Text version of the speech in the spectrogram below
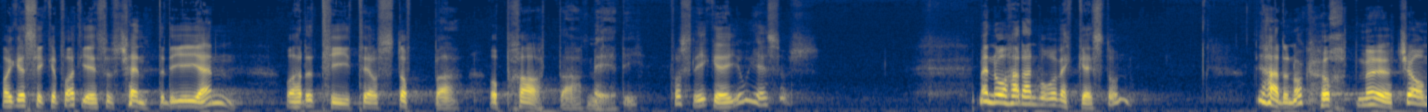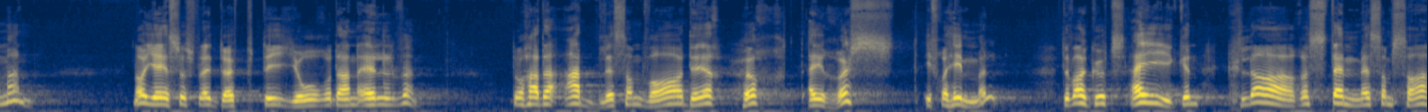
Og Jeg er sikker på at Jesus kjente de igjen og hadde tid til å stoppe og prate med dem. For slik er jo Jesus. Men nå hadde han vært vekke en stund. De hadde nok hørt mye om han. Når Jesus ble døpt i Jordanelven, da hadde alle som var der, hørt ei røst ifra himmelen. Det var Guds egen klare stemme som sa,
